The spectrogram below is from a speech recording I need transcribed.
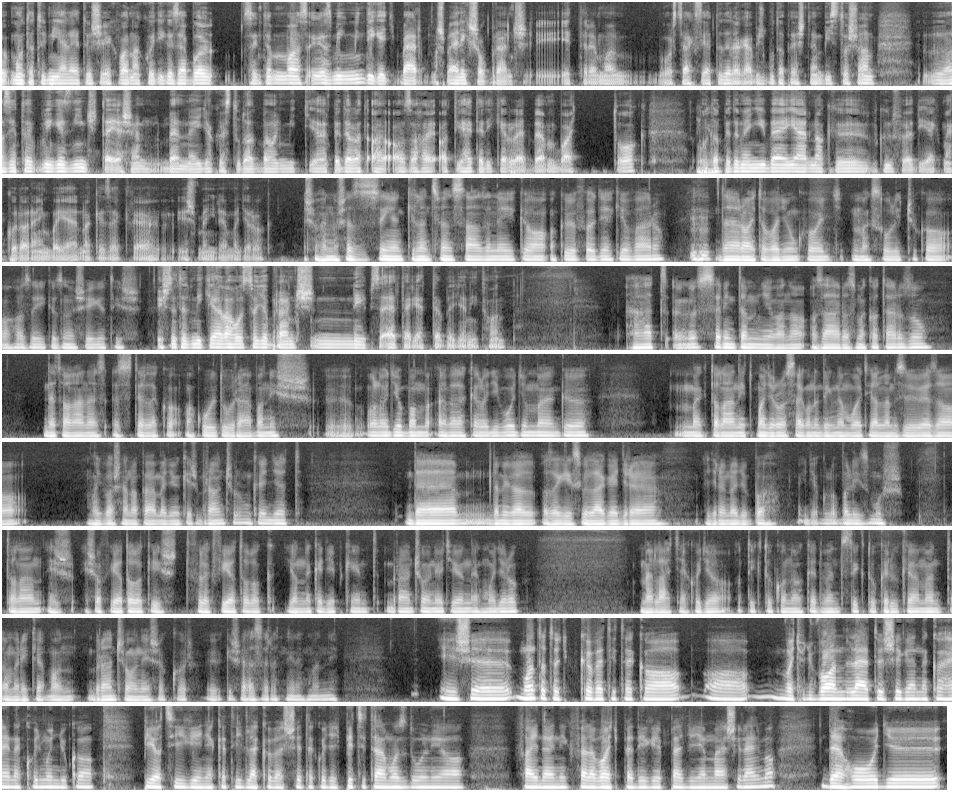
mondtad, hogy milyen lehetőségek vannak, hogy igazából szerintem valószínűleg ez még mindig egy, bár most már elég sok brunch étterem van országszerte, de legalábbis Budapesten biztosan, azért még ez nincs teljesen benne így a köztudatban, hogy mit jelent. Például az a, a ti hetedik kerületben vagytok, oda Igen. például mennyiben járnak külföldiek, mekkora arányban járnak ezekre, és mennyire magyarok? Sajnos ez ilyen 90% a, a külföldiek javára, Uh-huh. de rajta vagyunk, hogy megszólítsuk a, a hazai közönséget is. És szerinted mi kell ahhoz, hogy a brunch népsz elterjedtebb legyen itthon? Hát szerintem nyilván az ár az meghatározó, de talán ez, ez tényleg a, a kultúrában is ö, valahogy jobban vele kell, hogy ivódjon meg, ö, meg talán itt Magyarországon eddig nem volt jellemző ez a, hogy vasárnap elmegyünk és brancsolunk egyet, de, de mivel az egész világ egyre, egyre nagyobb a, így a globalizmus, talán, és, és a fiatalok is, főleg fiatalok jönnek egyébként bráncsolni, hogyha jönnek magyarok, mert látják, hogy a, a TikTokon a kedvenc TikTokerük elment Amerikában bráncsolni, és akkor ők is el szeretnének menni. És mondtad, hogy követitek a, a, vagy hogy van lehetőség ennek a helynek, hogy mondjuk a piaci igényeket így lekövessétek, hogy egy picit elmozdulni a fine dining fele, vagy pedig épp egy ilyen más irányba, de hogy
